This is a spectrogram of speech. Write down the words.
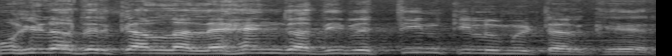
মহিলাদেরকে আল্লাহ লেহেঙ্গা দিবে তিন কিলোমিটার ঘের।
